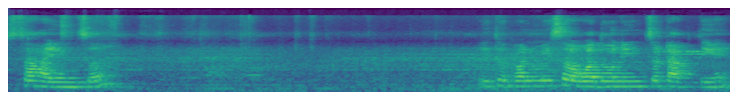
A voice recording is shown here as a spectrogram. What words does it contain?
सहा इंच इथं पण मी सव्वा दोन इंच टाकते आहे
